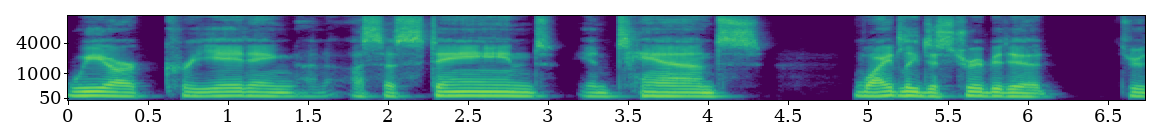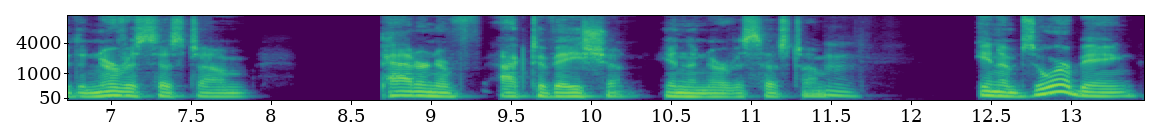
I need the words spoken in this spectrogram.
we are creating an, a sustained, intense, widely distributed through the nervous system, pattern of activation in the nervous system. Mm. In absorbing,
